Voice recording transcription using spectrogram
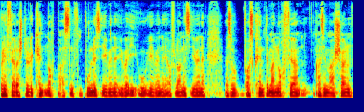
welche Förderstelle könnte noch passen, von Bundesebene über EU-Ebene auf Landesebene. Also was könnte man noch für quasi Marschallen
